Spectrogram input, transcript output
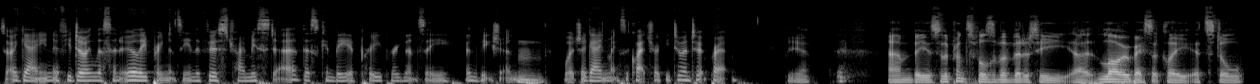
So, again, if you're doing this in early pregnancy in the first trimester, this can be a pre pregnancy infection, Mm. which again makes it quite tricky to interpret. Yeah. Um, but yeah, so the principles of avidity, uh, low basically, it's still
